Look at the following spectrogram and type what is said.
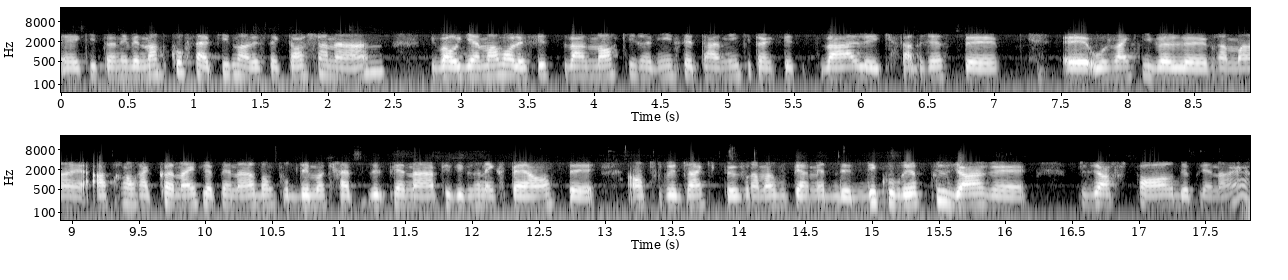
euh, qui est un événement de course à pied dans le secteur Chanahan. Il va également avoir le Festival Nord qui revient cette année, qui est un festival euh, qui s'adresse euh, aux gens qui veulent vraiment apprendre à connaître le plein air, donc pour démocratiser le plein air, puis vivre une expérience entourée de gens qui peuvent vraiment vous permettre de découvrir plusieurs plusieurs sports de plein air.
